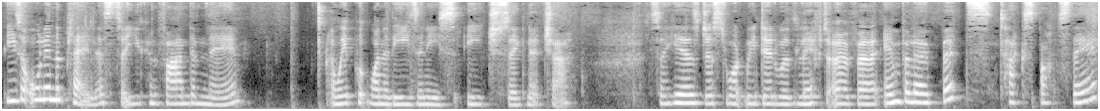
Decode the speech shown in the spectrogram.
These are all in the playlist, so you can find them there. And we put one of these in each, each signature. So here's just what we did with leftover envelope bits, tuck spots there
